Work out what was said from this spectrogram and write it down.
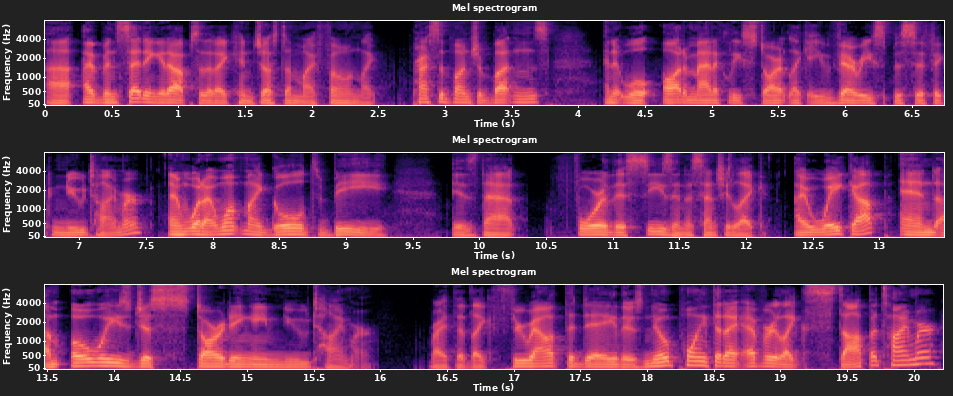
Uh, i've been setting it up so that i can just on my phone like press a bunch of buttons and it will automatically start like a very specific new timer. And what i want my goal to be is that for this season essentially like i wake up and i'm always just starting a new timer right? That like throughout the day there's no point that i ever like stop a timer.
